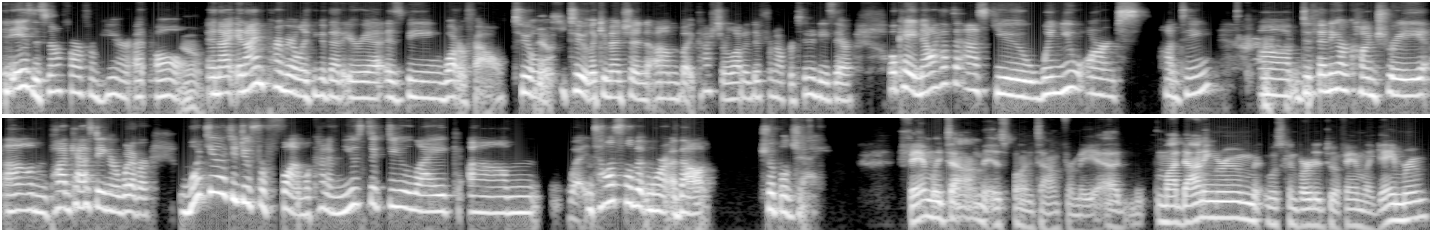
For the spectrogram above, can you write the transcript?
It is. It's not far from here at all. No. And I and I primarily think of that area as being waterfowl too, yes. too, like you mentioned. Um, but gosh, there are a lot of different opportunities there. Okay, now I have to ask you: when you aren't hunting, um, defending our country, um, podcasting, or whatever. What do you like to do for fun? What kind of music do you like? Um, what, tell us a little bit more about Triple J. Family time is fun time for me. Uh, my dining room was converted to a family game room.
